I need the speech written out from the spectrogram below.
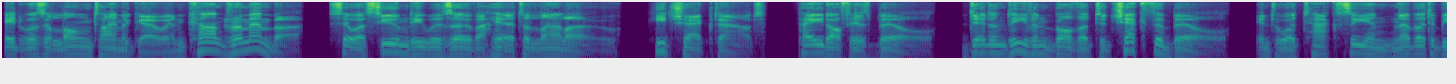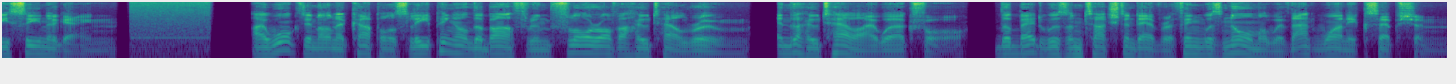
It was a long time ago and can't remember, so assumed he was over here to Lalo. He checked out, paid off his bill, didn't even bother to check the bill, into a taxi and never to be seen again. I walked in on a couple sleeping on the bathroom floor of a hotel room. In the hotel I work for, the bed was untouched and everything was normal with that one exception.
